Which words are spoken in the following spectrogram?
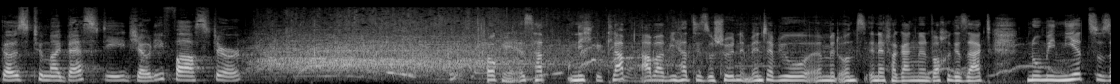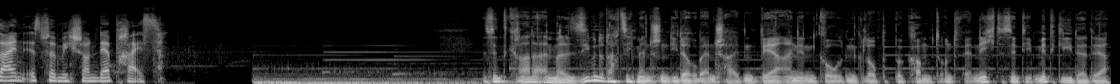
goes to my bestie, Jodie Foster. Okay, es hat nicht geklappt, aber wie hat sie so schön im Interview äh, mit uns in der vergangenen Woche gesagt, nominiert zu sein ist für mich schon der Preis. Es sind gerade einmal 780 Menschen, die darüber entscheiden, wer einen Golden Globe bekommt und wer nicht. Es sind die Mitglieder der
